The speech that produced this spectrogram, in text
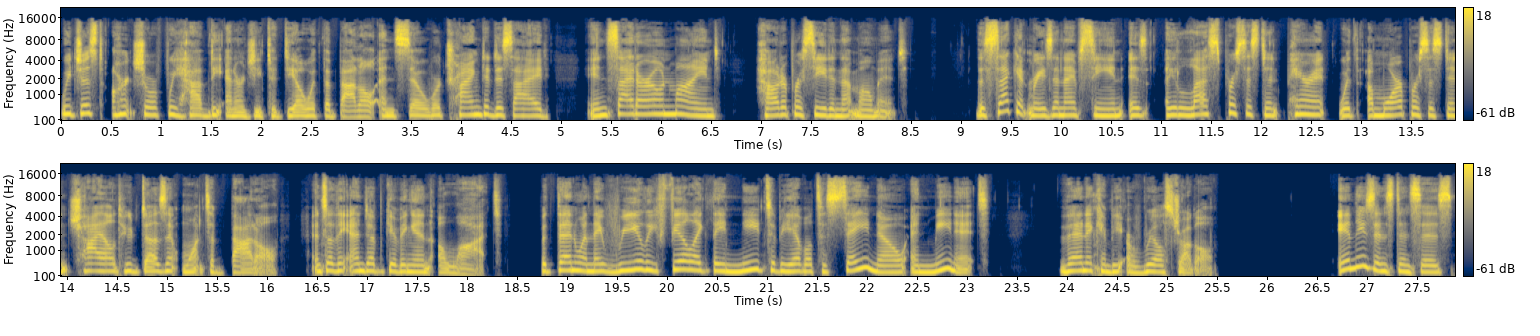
we just aren't sure if we have the energy to deal with the battle. And so we're trying to decide inside our own mind how to proceed in that moment. The second reason I've seen is a less persistent parent with a more persistent child who doesn't want to battle. And so they end up giving in a lot. But then when they really feel like they need to be able to say no and mean it, then it can be a real struggle. In these instances,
